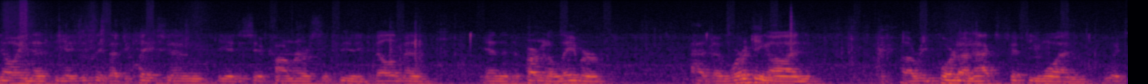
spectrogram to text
knowing that the Agency of Education, the Agency of Commerce and Community Development, and the Department of Labor had been working on a report on Act 51, which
